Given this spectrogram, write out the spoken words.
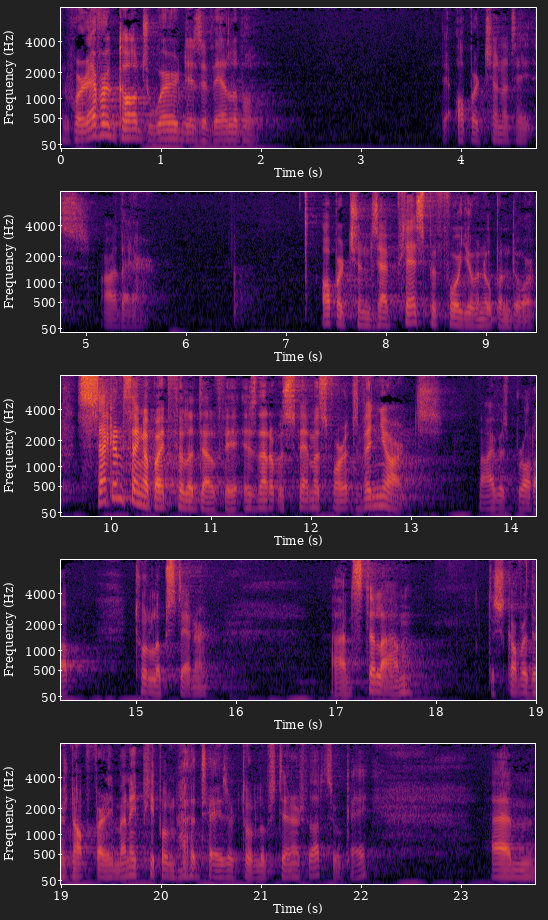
And wherever God's Word is available, the opportunities are there. Opportunities. I've placed before you an open door. Second thing about Philadelphia is that it was famous for its vineyards. Now, I was brought up total abstainer and still am discovered there's not very many people nowadays are total abstainers, but that's okay. Um,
